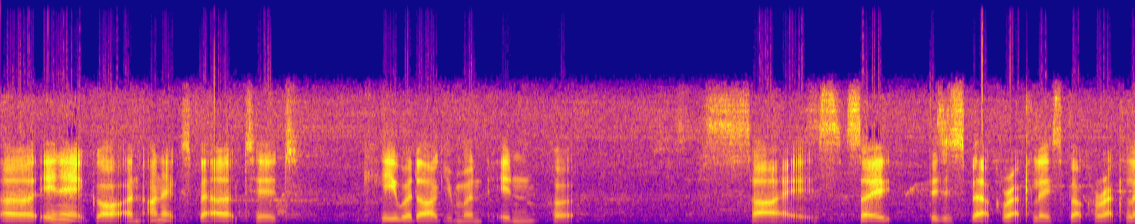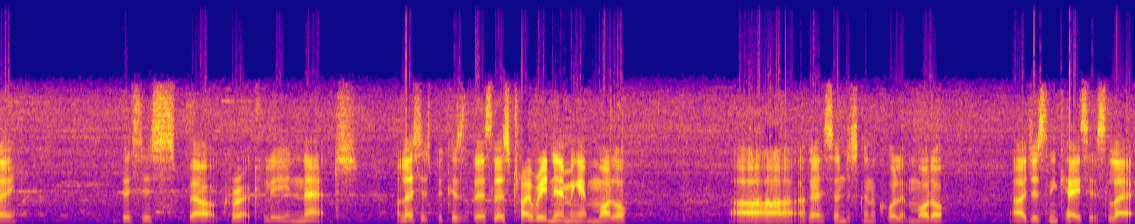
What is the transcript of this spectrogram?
Uh, init got an unexpected keyword argument input size. So this is spelled correctly, spelled correctly. This is spelled correctly net, unless it's because of this. Let's try renaming it model. Uh, okay, so I'm just going to call it model, uh, just in case it's like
